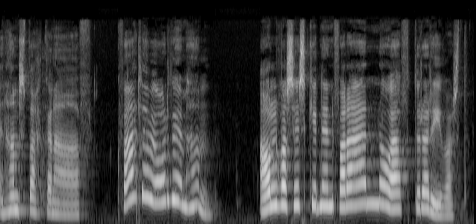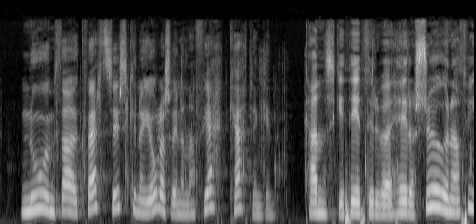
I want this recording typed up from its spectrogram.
en hann stakk hann af. Hvað ætla við orðið um hann? Álfa sískinin fara enn og aftur að rífast. Nú um það hvert sískina jólasveinana fjekk kettlingin. Kanski þið þurfum að heyra söguna á því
